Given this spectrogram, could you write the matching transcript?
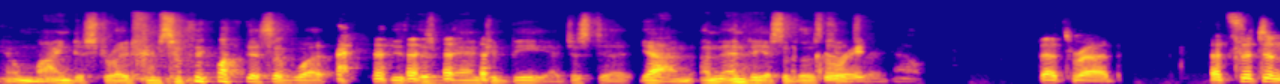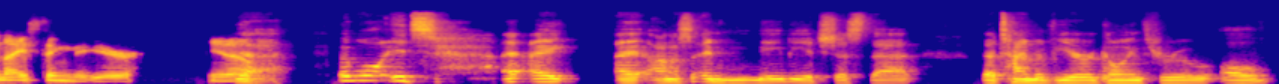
you know mind destroyed from something like this of what this band could be. I just uh, yeah, I'm, I'm, envious of those Great. kids right now. That's rad. That's such a nice thing to hear. You know. Yeah. Well, it's I I, I honestly and maybe it's just that that time of year going through all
